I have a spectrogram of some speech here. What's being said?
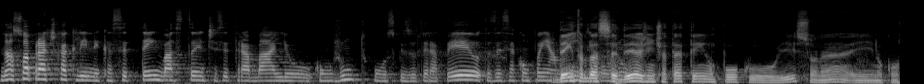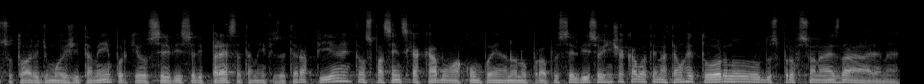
Na sua prática clínica, você tem bastante esse trabalho conjunto com os fisioterapeutas, esse acompanhamento? Dentro da CD a gente até tem um pouco isso, né? E no consultório de Mogi também, porque o serviço ele presta também fisioterapia. Então os pacientes que acabam acompanhando no próprio serviço, a gente acaba tendo até um retorno dos profissionais da área, né?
